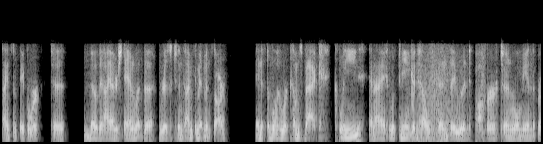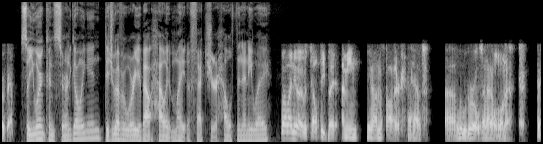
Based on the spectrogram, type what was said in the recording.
sign some paperwork to know that I understand what the risks and time commitments are. And if the blood work comes back clean and I look to be in good health, then they would offer to enroll me in the program. So you weren't concerned going in? Did you ever worry about how it might affect your health in any way? Well, I knew I was healthy, but I mean, you know, I'm a father. I have uh, little girls, and I don't want to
